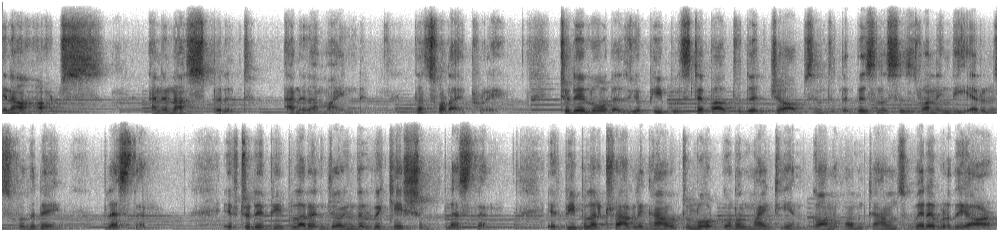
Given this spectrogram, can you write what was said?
in our hearts and in our spirit and in our mind. That's what I pray. Today, Lord, as your people step out to their jobs and to their businesses, running the errands for the day, bless them. If today people are enjoying their vacation, bless them. If people are traveling out to Lord God Almighty and gone hometowns, wherever they are,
